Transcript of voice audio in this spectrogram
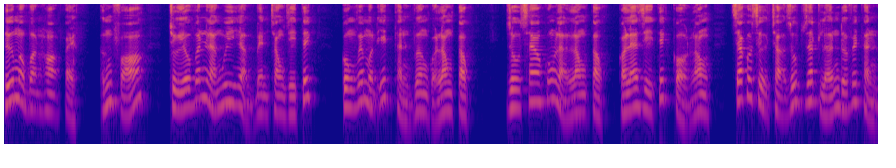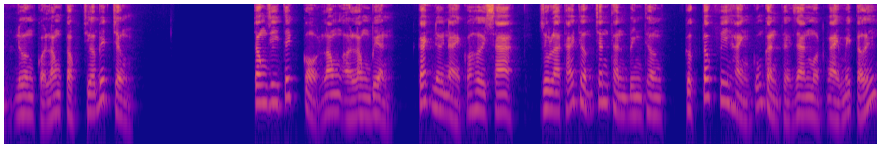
Thứ mà bọn họ phải ứng phó chủ yếu vẫn là nguy hiểm bên trong di tích, cùng với một ít thần vương của Long tộc. Dù sao cũng là Long tộc, có lẽ di tích cổ Long sẽ có sự trợ giúp rất lớn đối với thần lương của Long tộc chưa biết chừng. Trong di tích cổ Long ở Long Biển, cách nơi này có hơi xa, dù là Thái Thượng chân thần bình thường cực tốc phi hành cũng cần thời gian một ngày mới tới,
